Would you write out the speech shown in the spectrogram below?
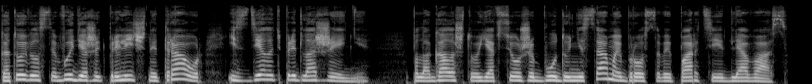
Готовился выдержать приличный траур и сделать предложение. Полагал, что я все же буду не самой бросовой партией для вас.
